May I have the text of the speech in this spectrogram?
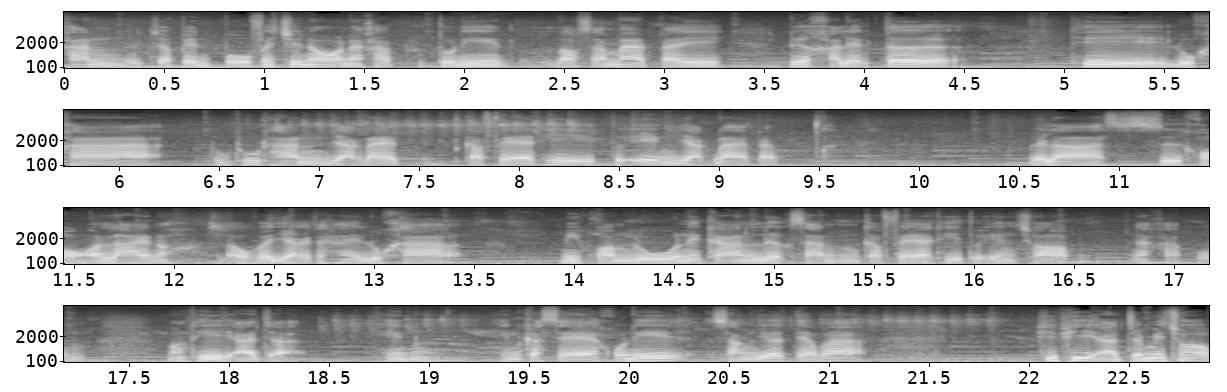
ขั้นหรือจะเป็นโปรเฟชชั่นอลนะครับ ตัวนี้เราสามารถไปเลือกคาแรคเตอร์ที่ลูกค้าทุกๆท่าน อยากได้กาแฟที่ตัวเองอยากได้แบบ เวลาซื้อของออนไลน์เนาะเราก็อยากจะให้ลูกค้ามีความรู้ในการเลือกสรรกาแฟที่ตัวเองชอบนะครับผมบางทีอาจจะเห็นเห็นกระแสคนนี้สั่งเยอะแต่ว่าพี่ๆอาจจะไม่ชอบ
